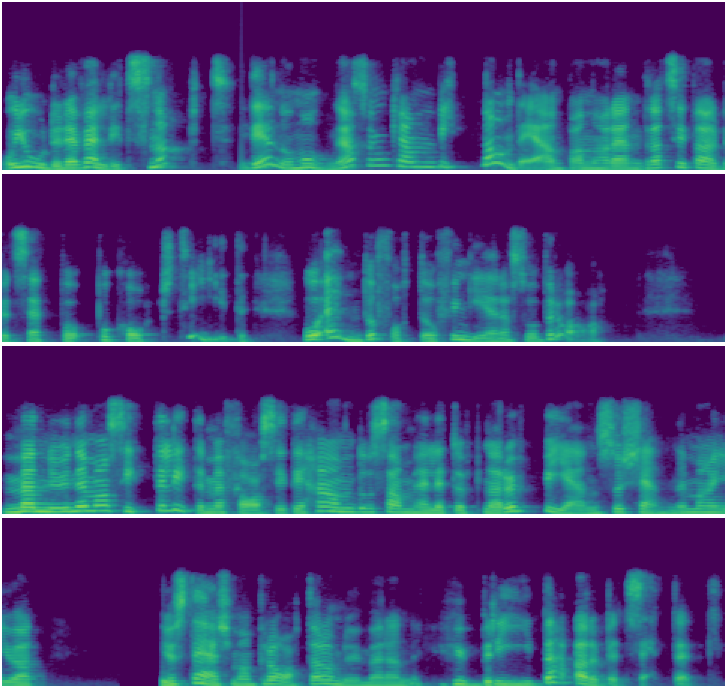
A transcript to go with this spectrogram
och gjorde det väldigt snabbt. Det är nog många som kan vittna om det, att man har ändrat sitt arbetssätt på, på kort tid och ändå fått det att fungera så bra. Men nu när man sitter lite med facit i hand och samhället öppnar upp igen så känner man ju att just det här som man pratar om nu med det hybrida arbetssättet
